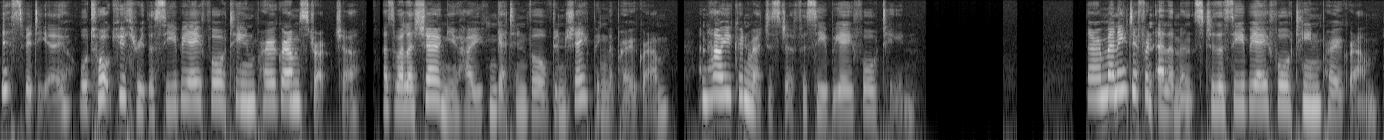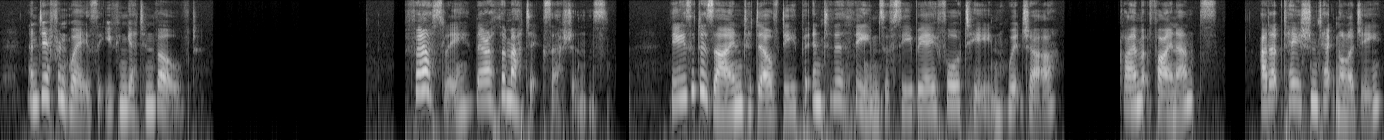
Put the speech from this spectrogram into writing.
This video will talk you through the CBA 14 programme structure, as well as showing you how you can get involved in shaping the programme and how you can register for CBA 14. There are many different elements to the CBA 14 programme and different ways that you can get involved. Firstly, there are thematic sessions. These are designed to delve deeper into the themes of CBA 14, which are climate finance, adaptation technology,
